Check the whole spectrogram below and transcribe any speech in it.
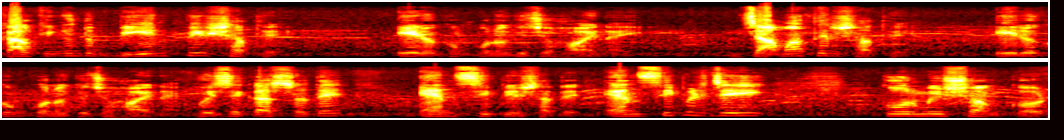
কালকে কিন্তু বিএনপির সাথে এরকম কোনো কিছু হয় নাই। জামাতের সাথে এরকম কোনো কিছু হয় নাই। হয়েছে কার সাথে? এনসিপির সাথে। এনসিপির যেই কর্মী সংকট,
